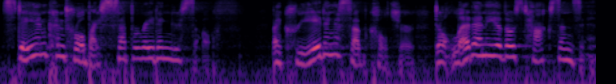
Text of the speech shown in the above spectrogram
Stay in control by separating yourself, by creating a subculture. Don't let any of those toxins in.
